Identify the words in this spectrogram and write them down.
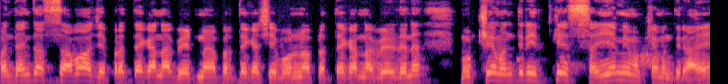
पण त्यांचा स्वभाव जे प्रत्येकांना भेटणं प्रत्येकाशी बोलणं प्रत्येकांना वेळ देणं मुख्यमंत्री इतके संयमी मुख्यमंत्री आहे.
